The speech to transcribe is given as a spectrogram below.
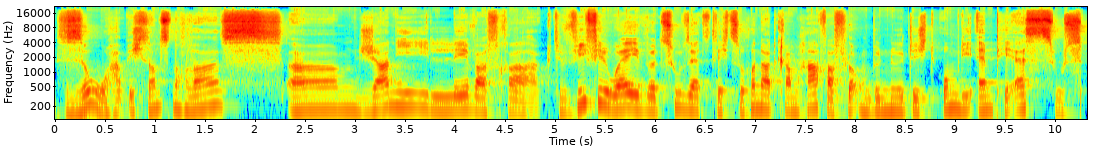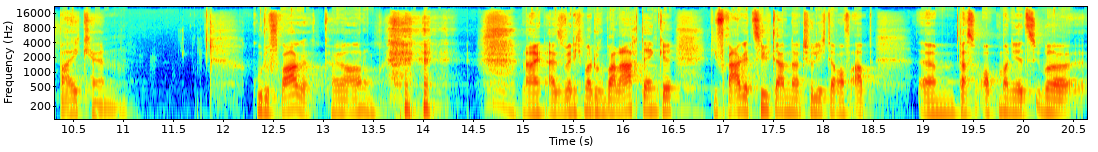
So, habe ich sonst noch was? Ähm, Gianni Lever fragt, wie viel Whey wird zusätzlich zu 100 Gramm Haferflocken benötigt, um die MPS zu spiken? Gute Frage, keine Ahnung. Nein, also wenn ich mal drüber nachdenke, die Frage zielt dann natürlich darauf ab, ähm, dass ob man jetzt über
